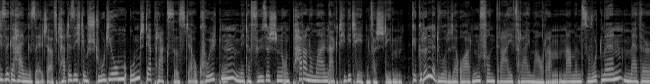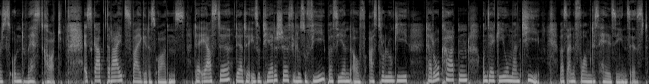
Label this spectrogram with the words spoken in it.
Diese Geheimgesellschaft hatte sich dem Studium und der Praxis der okkulten, metaphysischen und paranormalen Aktivitäten verschrieben. Gegründet wurde der Orden von drei Freimaurern namens Woodman, Mathers und Westcott. Es gab drei Zweige des Ordens. Der erste lehrte esoterische Philosophie basierend auf Astrologie, Tarotkarten und der Geomantie, was eine Form des Hellsehens ist.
